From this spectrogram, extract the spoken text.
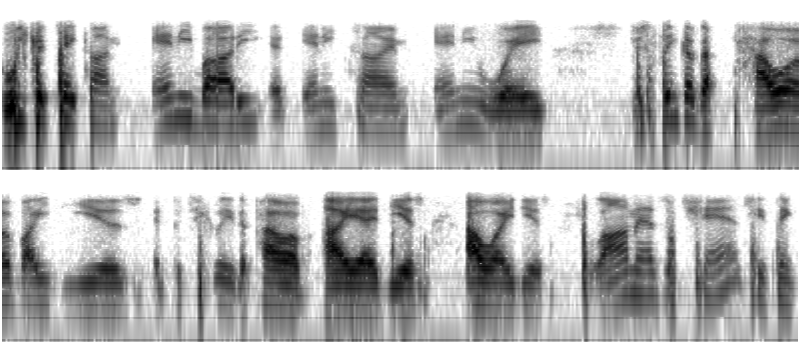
We could take on anybody at any time, any way. Just think of the power of ideas, and particularly the power of I ideas, our ideas. Islam has a chance. You think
